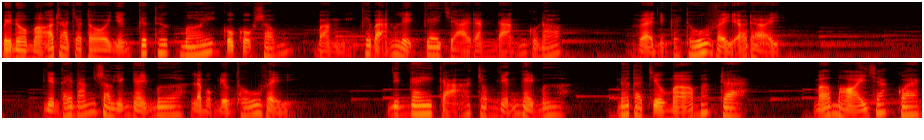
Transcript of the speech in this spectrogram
Pino mở ra cho tôi những kích thước mới của cuộc sống bằng cái bản liệt kê dài đằng đẵng của nó về những cái thú vị ở đời. Nhìn thấy nắng sau những ngày mưa là một điều thú vị. Nhưng ngay cả trong những ngày mưa, nếu ta chịu mở mắt ra, mở mọi giác quan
